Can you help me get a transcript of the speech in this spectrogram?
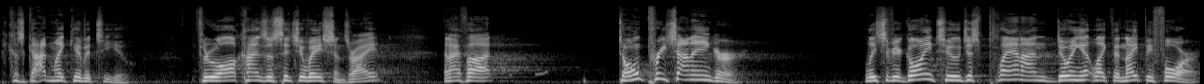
because God might give it to you through all kinds of situations, right? And I thought, don't preach on anger. At least if you're going to, just plan on doing it like the night before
